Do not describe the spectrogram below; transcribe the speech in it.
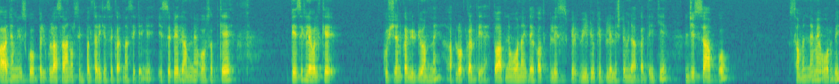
आज हम इसको बिल्कुल आसान और सिंपल तरीके से करना सीखेंगे। इससे पहले हमने औसत के बेसिक लेवल के क्वेश्चन का वीडियो हमने अपलोड कर दिया है। तो आपने वो नहीं देखा तो प्लीज़ वीडियो के प्ले में जाकर देखिए, जिससे आपको समझने में और भी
